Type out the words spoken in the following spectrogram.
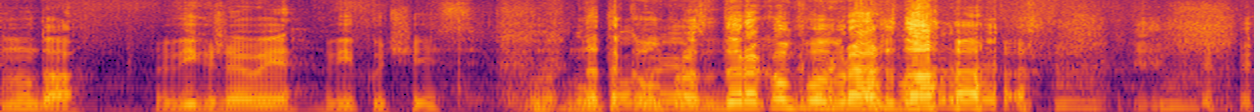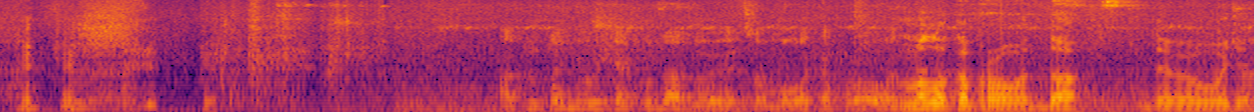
Ну так, да. вік живи, вік учись. Дураком На такому помреш. просто дураком помреш, да. А тут они у тебя куда дуются? В молокопровод? Молокопровод, да, де виводять.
